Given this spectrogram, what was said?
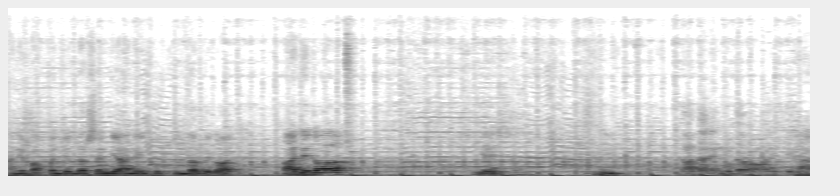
आणि बाप्पांचे दर्शन घ्या आणि खूप सुंदर देखावा. हा देखावा. येस दादाने मोठा हा.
